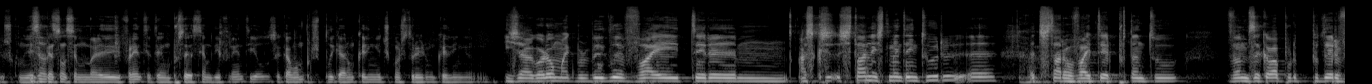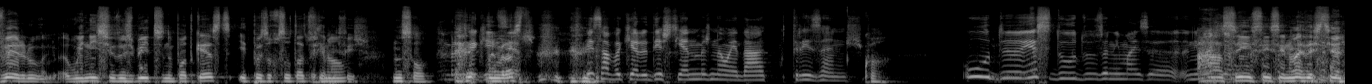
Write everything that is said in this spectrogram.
os comediantes Exato. pensam sempre de maneira diferente e têm um processo sempre diferente e eles acabam por explicar um bocadinho e desconstruir um bocadinho. E já agora o Mike Birbiglia vai ter, hum, acho que está neste momento em tour uh, a testar, ou vai ter, portanto vamos acabar por poder ver o, o início dos beats no podcast e depois o resultado Isso é final muito fixe. no sol. É Lembraste? dizer. Pensava que era deste ano, mas não, é de há três anos. Qual? O de, esse do, dos animais. ah, animais Ah, não. sim, sim, sim, não é deste ano.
